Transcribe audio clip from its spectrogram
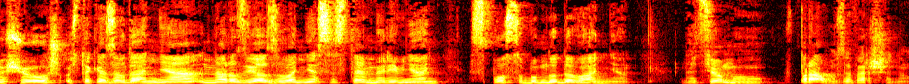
Ну що ж, ось таке завдання на розв'язування системи рівнянь способом додавання. На цьому вправу завершено.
